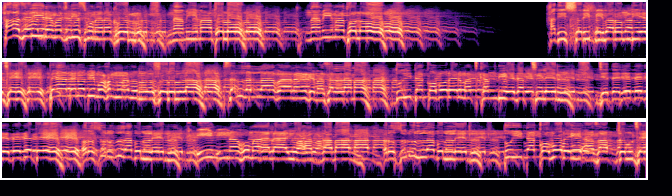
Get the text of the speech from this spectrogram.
হাজারি রে মজলিস মনে রাখুন নামিমাত হলো নামিমাত হলো। হাদিস শরীফ বিবরণ দিয়েছে। প্যারা নবী মুহাম্মদুর রাসূলুল্লাহ সাল্লাল্লাহু আলাইহি ওয়াসাল্লাম দুইটা কবরের মাঝখান দিয়ে যাচ্ছিলেন। যেতে যেতে যেতে যেতে রাসূলুল্লাহ বললেন, ইন্নাহুমা লা ইউআযাবান। রাসূলুল্লাহ বললেন, দুইটা কবরেই আযাব চলছে।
